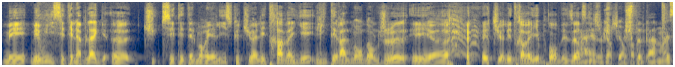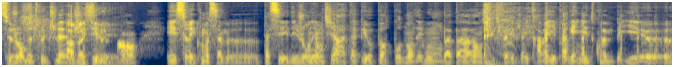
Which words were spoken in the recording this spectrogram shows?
Mais mais oui, c'était la blague. Euh, c'était tellement réaliste que tu allais travailler littéralement dans le jeu et euh, tu allais travailler pendant des heures. c'était super chiant. Je, peux pas. Moi, ce genre de truc, je l'ai ah bah fait le 1 et c'est vrai que moi, ça me passait des journées entières à taper aux portes pour demander où mon papa. Ensuite, il fallait que j'aille travailler pour gagner de quoi me payer euh,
